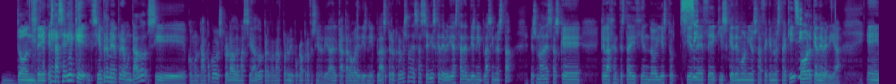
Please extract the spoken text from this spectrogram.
donde esta serie que siempre me he preguntado si, como tampoco he explorado demasiado, perdonad por mi poca profesionalidad, el catálogo de Disney Plus, pero creo que es una de esas series que debería estar en Disney Plus y no está. Es una de esas que, la gente está diciendo, y esto si es de FX, ¿qué demonios hace que no está aquí? Porque debería. Eh,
